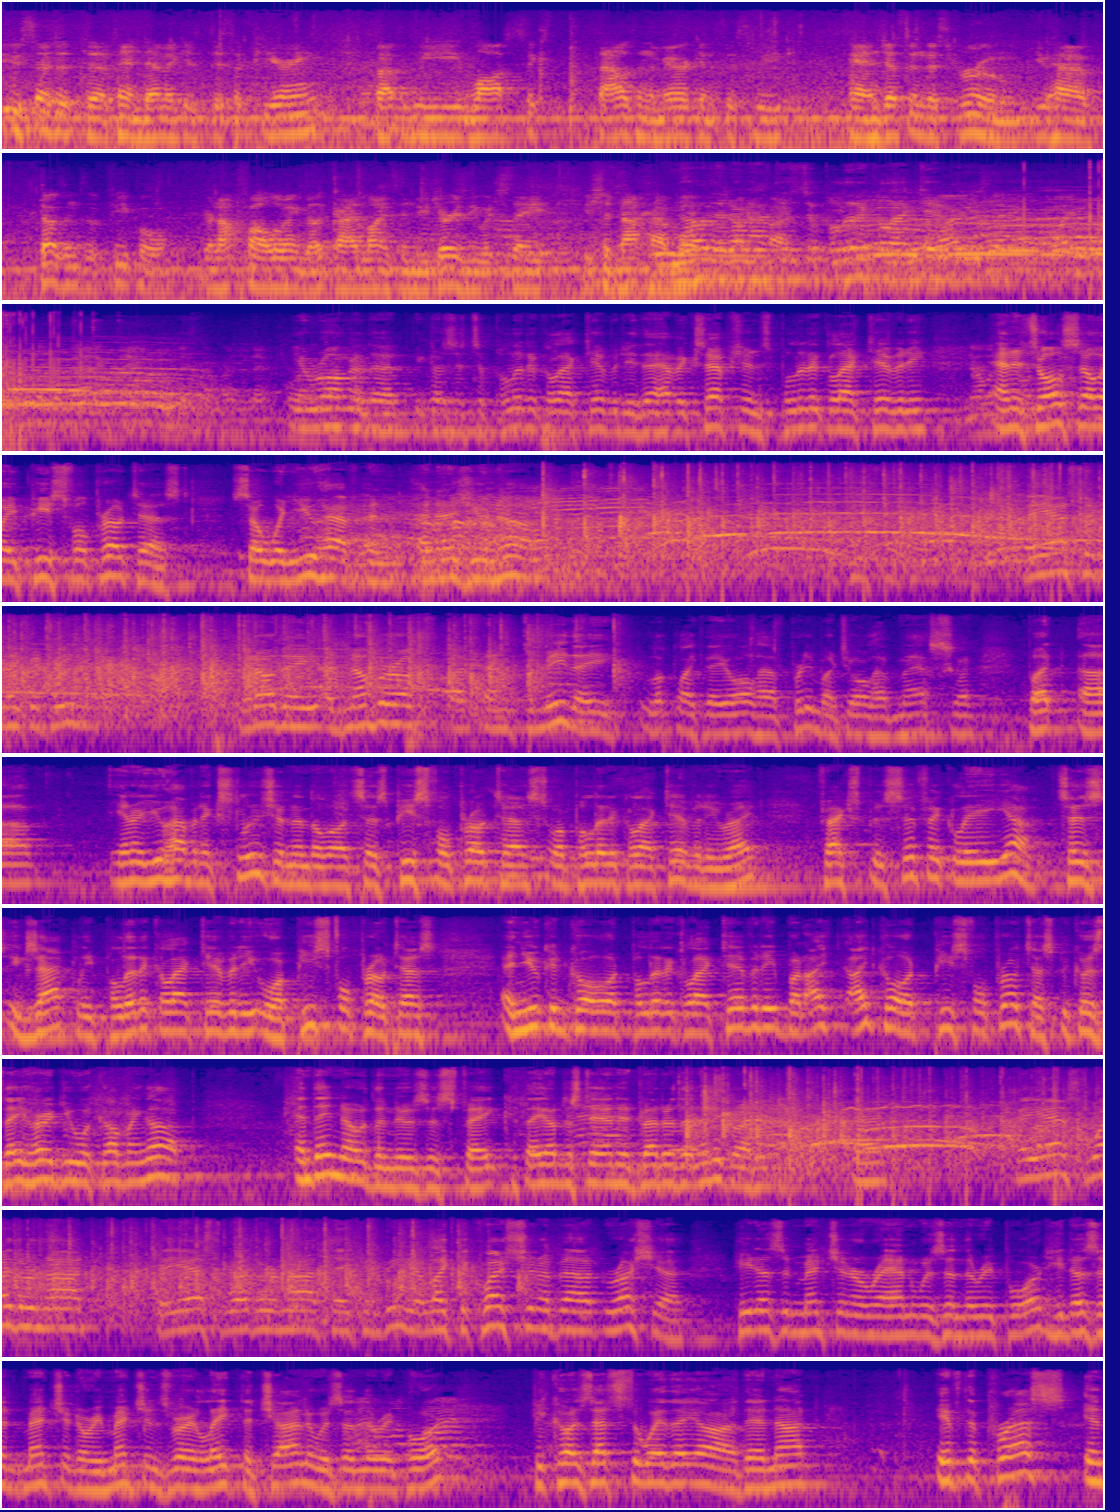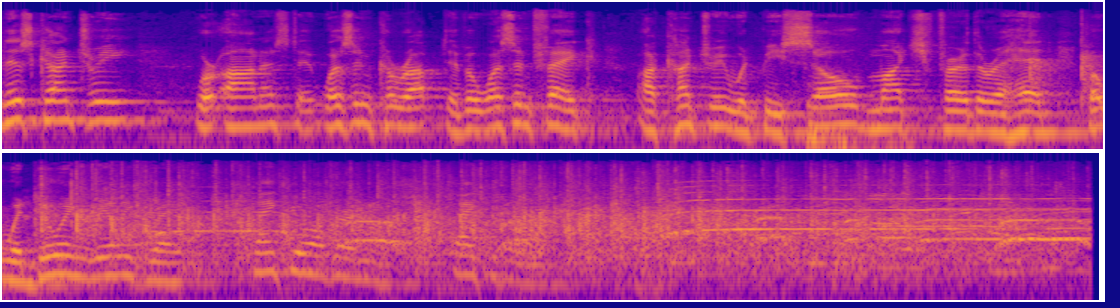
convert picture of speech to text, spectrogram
You said that the pandemic is disappearing, but we lost 6,000 Americans this week. And just in this room, you have dozens of people. You're not following the guidelines in New Jersey, which say you should not have more No, they don't have, 25. this a political you're you saying it's a bad example, Mr. President? You're wrong on that because it's a political activity. They have exceptions, political activity, and it's also a peaceful protest. So when you have, and, and as you know, asked if they could be, you know, they, a number of, uh, and to me, they look like they all have, pretty much all have masks on. But, uh, you know, you have an exclusion in the law. It says peaceful protest or political activity, right? In fact, specifically, yeah, it says exactly political activity or peaceful protest. And you could call it political activity, but I, I'd call it peaceful protest because they heard you were coming up and they know the news is fake. They understand it better than anybody. And they asked whether or not they asked whether or not they can be here. Like the question about Russia, he doesn't mention Iran was in the report. He doesn't mention, or he mentions very late that China was in the report, because that's the way they are. They're not. If the press in this country were honest, it wasn't corrupt, if it wasn't fake, our country would be so much further ahead. But we're doing really great. Thank you all very much. Thank you very much.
